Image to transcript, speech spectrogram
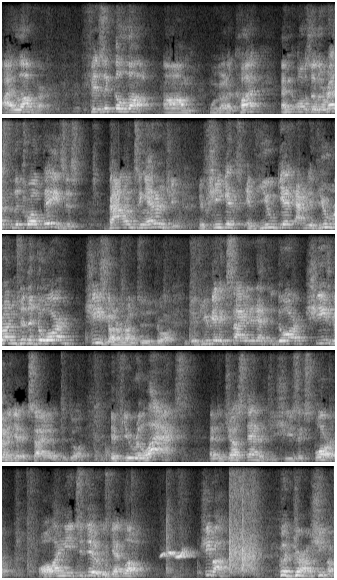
I love her. Physical love. Um, we're going to cut. And also the rest of the 12 days is balancing energy. If she gets, if you get, if you run to the door, she's going to run to the door. If you get excited at the door, she's going to get excited at the door. If you relax and adjust energy, she's exploring. All I need to do is get low. Sheba. Good girl, Sheba.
